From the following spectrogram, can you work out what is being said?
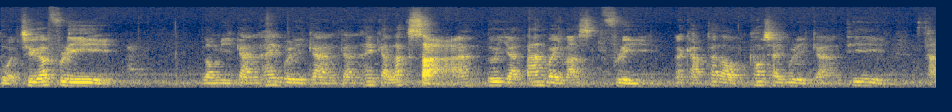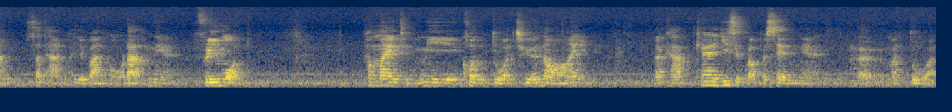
ตรวจเชื้อฟรี เรามีการให้บริการการให้การรักษาด้วยยาต้านไวรัสฟรีนะครับถ้าเราเข้าใช้บริการที่สถานสถานพยาบาลของรัฐเนี่ยฟรีหมดทำไมถึงมีคนตรวจเชื้อน้อยนะครับแค่ 20กว่าเปอร์เซ็นต์เนี่ยมาตรวจ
